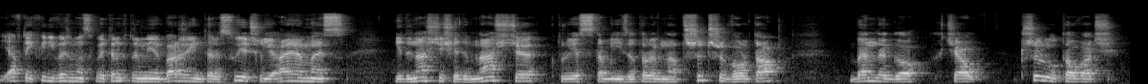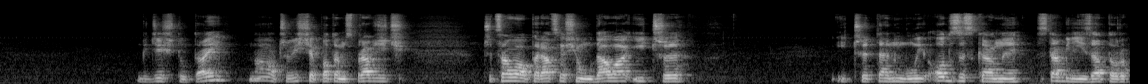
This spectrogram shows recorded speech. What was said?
Ja w tej chwili wezmę sobie ten, który mnie bardziej interesuje, czyli AMS 1117, który jest stabilizatorem na 3,3 V. Będę go chciał przylutować gdzieś tutaj. No, oczywiście potem sprawdzić, czy cała operacja się udała i czy, i czy ten mój odzyskany stabilizator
